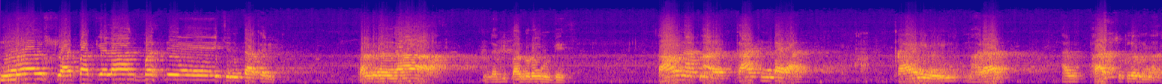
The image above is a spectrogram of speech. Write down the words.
मग स्वयंपाक केला बसले चिंता करीत पांडुरंगा. लगी पांडुरंग उभे. काय नाथ महाराज काय चिंता आहे आज? काय नाही होईल महाराज आज फार चुकलं होणार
